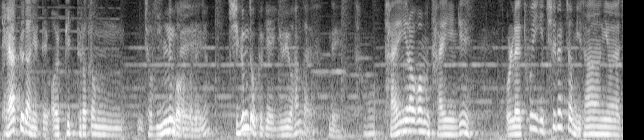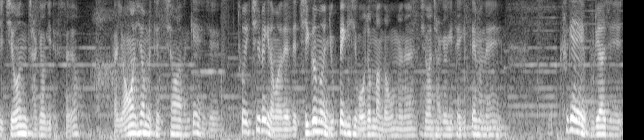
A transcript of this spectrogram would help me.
대학교 다닐 때 얼핏 들었던 적이 있는 것 네. 같거든요. 지금도 그게 유효한가요? 네, 다, 다행이라고 하면 다행인 게 원래 토익이 700점 이상이어야지 지원 자격이 됐어요. 그러니까 영어 시험을 대체하는 게 이제 토익 700이 넘어야 되는데 지금은 625점만 넘으면 지원 자격이 되기 때문에 크게 무리하지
